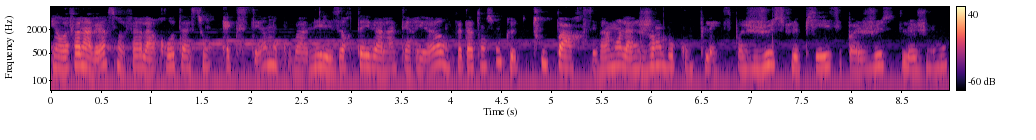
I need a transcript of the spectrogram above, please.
Et on va faire l'inverse, on va faire la rotation externe, donc on va amener les orteils vers l'intérieur. Donc faites attention que tout part, c'est vraiment la jambe au complet, c'est pas juste le pied, c'est pas juste le genou.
